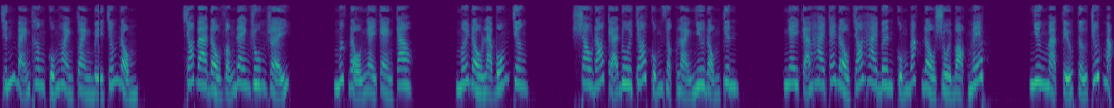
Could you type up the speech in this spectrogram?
chính bản thân cũng hoàn toàn bị chấn động. Chó ba đầu vẫn đang run rẩy. Mức độ ngày càng cao. Mới đầu là bốn chân. Sau đó cả đuôi chó cũng giật loạn như động kinh. Ngay cả hai cái đầu chó hai bên cũng bắt đầu sùi bọt mép. Nhưng mà tiểu tử trước mặt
